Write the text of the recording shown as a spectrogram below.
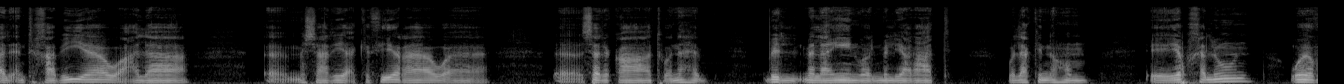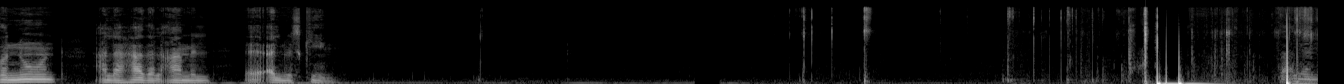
الانتخابية وعلى مشاريع كثيرة وسرقات ونهب بالملايين والمليارات ولكنهم يبخلون ويظنون على هذا العامل المسكين. فعلا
